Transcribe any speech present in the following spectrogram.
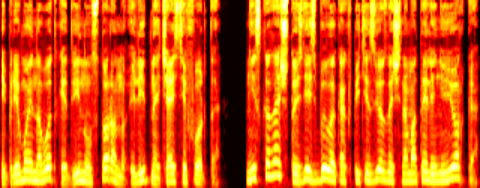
и прямой наводкой двинул в сторону элитной части форта. Не сказать, что здесь было как в пятизвездочном отеле Нью-Йорка,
